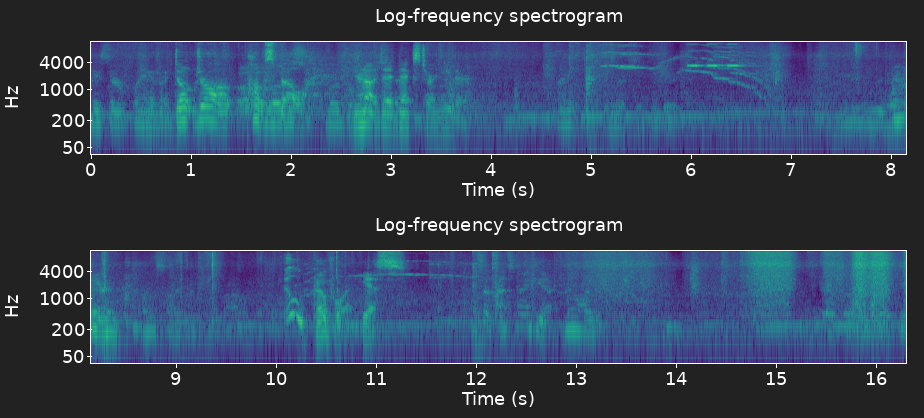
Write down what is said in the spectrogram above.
Just in case they were playing. If I don't draw a pump spell, you're not dead next turn either. I'm here. I'm sorry. Ooh, go for it. Yes. That's, a, that's an idea. Kind of like. you got something,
